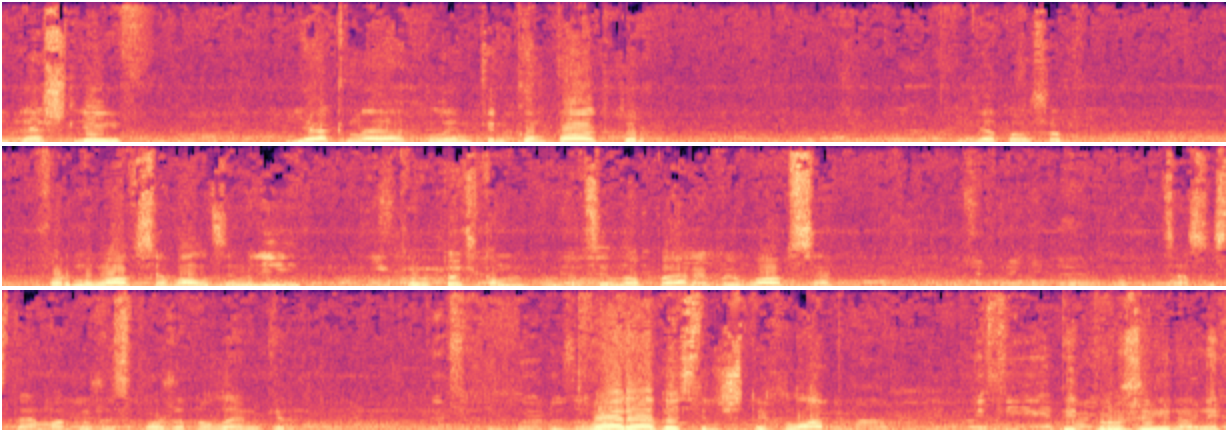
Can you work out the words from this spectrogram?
йде шлейф, як на Lemken компактор. Для того, щоб формувався вал землі і круточком інтенсивно перебивався. Ця система дуже схожа до Lemken. Два ряди стрічних лап, підпружинених,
